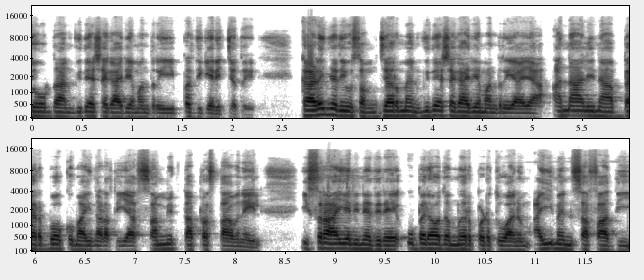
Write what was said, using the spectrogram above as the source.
ജോർദാൻ വിദേശകാര്യമന്ത്രി പ്രതികരിച്ചത്. കഴിഞ്ഞ ദിവസം ജർമ്മൻ വിദേശകാര്യമന്ത്രിയായ അനാലിന ബെർബോക്കുമായി നടത്തിയ സംയുക്ത പ്രസ്താവനയിൽ ഇസ്രായേലിനെതിരെ ഉപരോധം ഏർപ്പെടുത്തുവാനും ഐമൻ സഫാദി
